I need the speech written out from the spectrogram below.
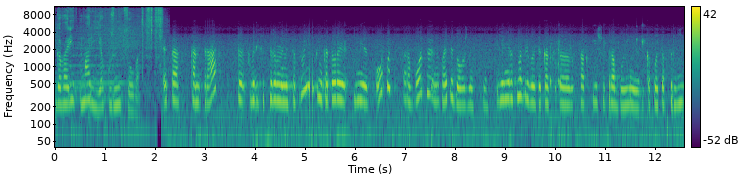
говорит Мария Кузнецова. Это контракт с квалифицированными сотрудниками, которые имеют опыт работы по этой должности. Я не рассматриваю это как, э, как пишут рабыни какой-то приз,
